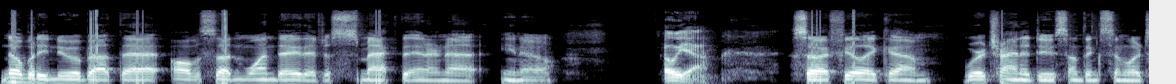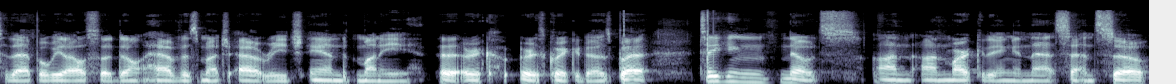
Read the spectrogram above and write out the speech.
Nobody knew about that. All of a sudden, one day they just smacked the internet. You know. Oh yeah, So I feel like um, we're trying to do something similar to that, but we also don't have as much outreach and money uh, Earth- Earthquaker does. But taking notes on on marketing in that sense. So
